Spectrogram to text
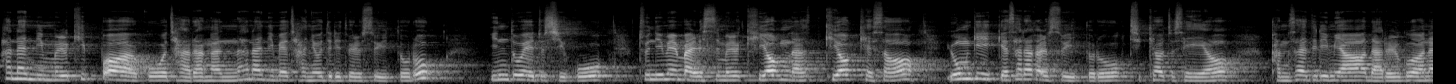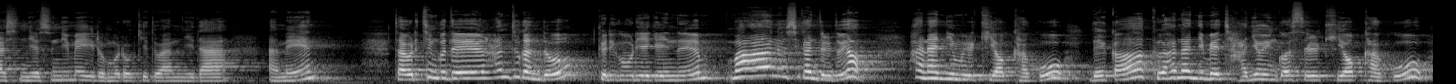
하나님을 기뻐하고 자랑하는 하나님의 자녀들이 될 수 있도록 인도해 주시고 주님의 말씀을 기억나, 기억해서 용기 있게 살아갈 수 있도록 지켜주세요. 감사드리며 나를 구원하신 예수님의 이름으로 기도합니다. 아멘. 자, 우리 친구들 한 주간도 그리고 우리에게 있는 많은 시간들도요. 하나님을 기억하고 내가 그 하나님의 자녀인 것을 기억하고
